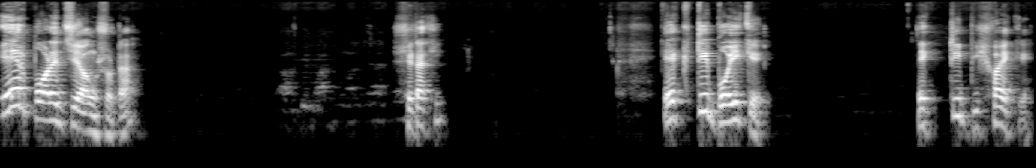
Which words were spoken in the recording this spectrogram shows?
এর পরের যে অংশটা, সেটা কি? একটি বইকে, একটি বিষয়কে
